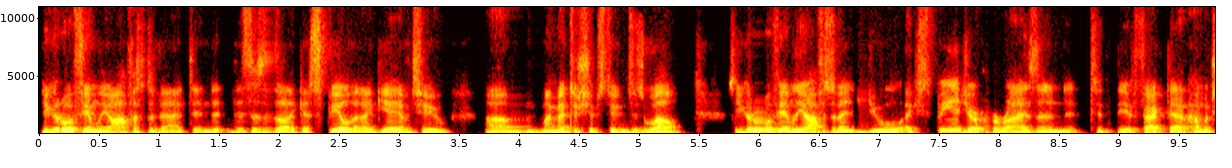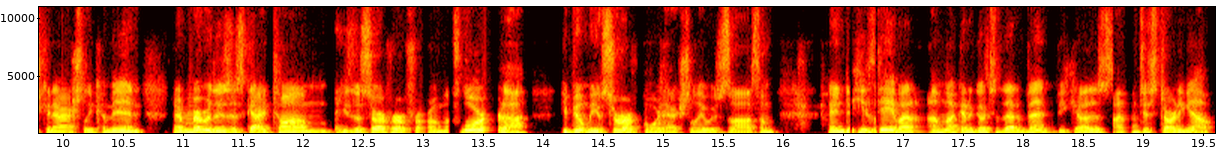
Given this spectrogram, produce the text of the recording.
you go to a family office event, and th- this is like a spiel that I give to um, my mentorship students as well. So you go to a family office event, you will expand your horizon to the effect that how much can actually come in. And I remember there's this guy, Tom, he's a surfer from Florida. He built me a surfboard actually, which was awesome. And he's like, Dave, I'm not going to go to that event because I'm just starting out.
